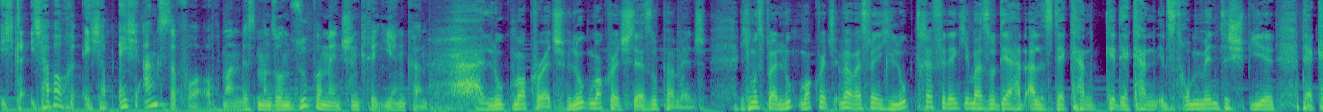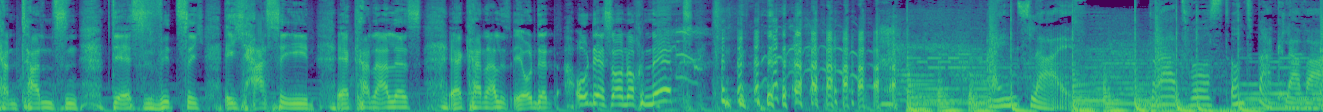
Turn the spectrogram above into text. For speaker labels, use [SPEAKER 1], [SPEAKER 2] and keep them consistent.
[SPEAKER 1] Ich, ich habe auch, ich habe echt Angst davor, auch Mann, dass man so einen Supermenschen kreieren kann.
[SPEAKER 2] Luke Mockridge, Luke Mockridge, der Supermensch. Ich muss bei Luke Mockridge immer, weißt du, wenn ich Luke treffe, denke ich immer so, der hat alles, der kann, der kann Instrumente spielen, der kann tanzen, der ist witzig. Ich hasse ihn. Er kann alles, er kann alles und der, und er ist auch noch nett.
[SPEAKER 3] Eins live. Bratwurst und Baklava.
